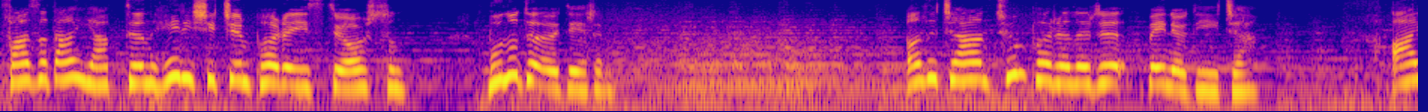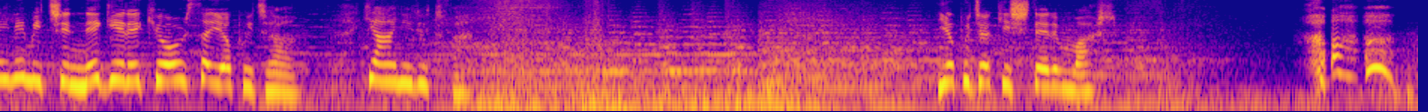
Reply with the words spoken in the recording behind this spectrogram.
Fazladan yaptığın her iş için para istiyorsun. Bunu da öderim. Alacağın tüm paraları ben ödeyeceğim. Ailem için ne gerekiyorsa yapacağım. Yani lütfen. Yapacak işlerim var. Ah!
